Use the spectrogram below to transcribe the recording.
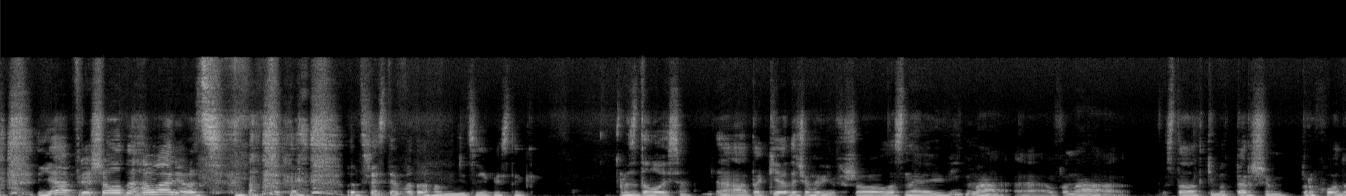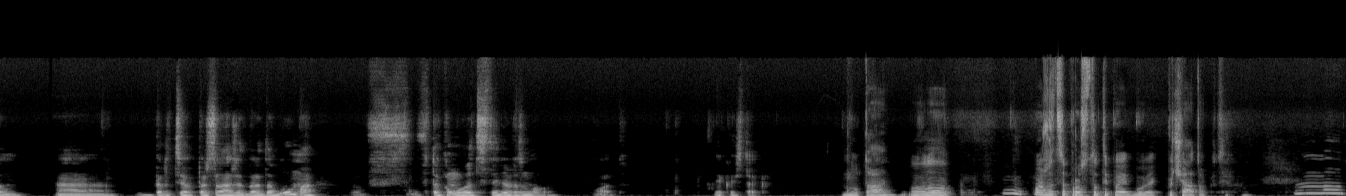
я прийшов договарюватися. От щось типу того мені це якось так здалося. А, так я до чого вів? Що, власне, відьма, е, вона стала таким от першим проходом е, цього персонажа Едварда Блума в, в такому от стилі розмови. От. Якось так. Ну так. Ну, воно. ну, Може, це просто, типу, як був як початок. Типу. Ну,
